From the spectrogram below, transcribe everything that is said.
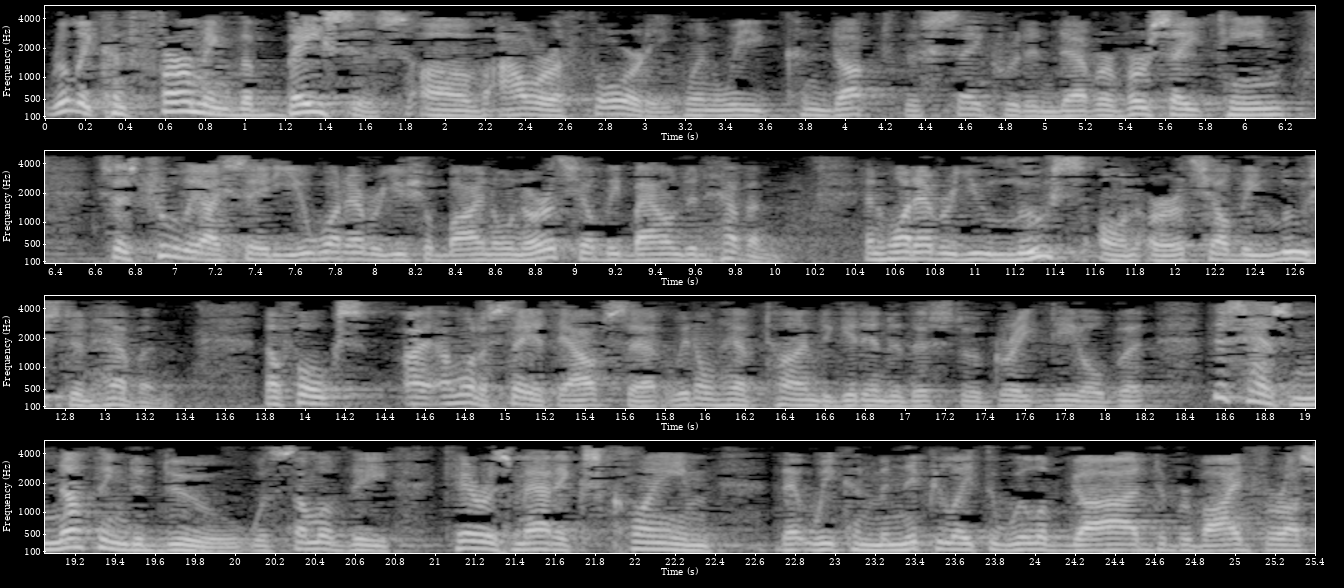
really confirming the basis of our authority when we conduct this sacred endeavor. Verse 18 says, Truly I say to you, whatever you shall bind on earth shall be bound in heaven, and whatever you loose on earth shall be loosed in heaven. Now, folks, I, I want to say at the outset, we don't have time to get into this to a great deal, but this has nothing to do with some of the charismatics' claim that we can manipulate the will of God to provide for us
